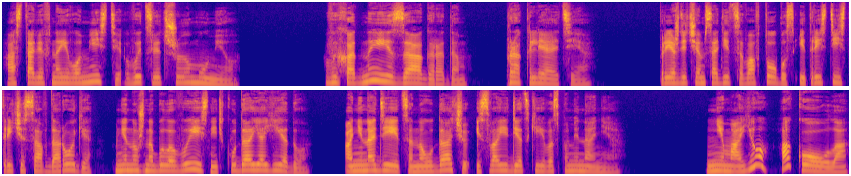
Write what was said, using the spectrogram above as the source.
оставив на его месте выцветшую мумию. Выходные за городом. Проклятие. Прежде чем садиться в автобус и трястись три часа в дороге, мне нужно было выяснить, куда я еду, а не надеяться на удачу и свои детские воспоминания. Не моё, а Коула.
